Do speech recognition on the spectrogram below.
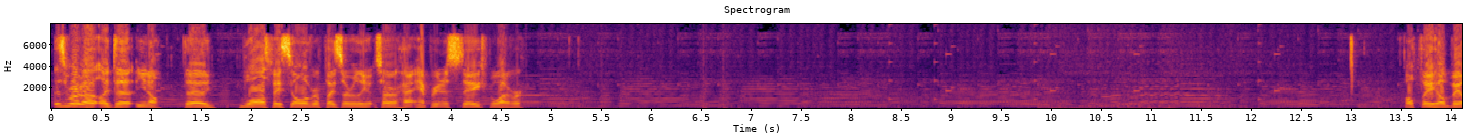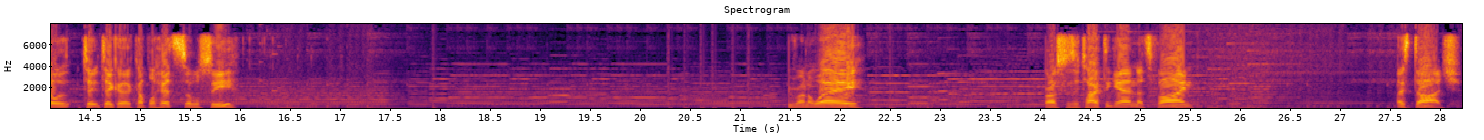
This is where the, like the, you know, the walls basically all over the place are really sort of hampering the stage, but whatever. Hopefully he'll be able to take a couple hits, so we'll see. You run away. Rosk is attacked again, that's fine. Nice dodge.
